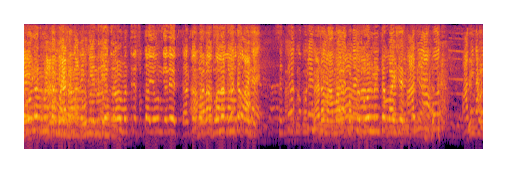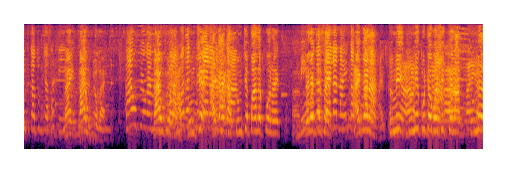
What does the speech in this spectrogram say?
दोनच मिनिटं पाहिजे गृहमंत्री सुद्धा येऊन गेले त्यांचा आम्हाला दोनच मिनिटं पाहिजे मॅडम आम्हाला फक्त दोन मिनिटं पाहिजेत. आम्ही आहोत. आम्ही नाहीत का तुमच्यासाठी? नाही काय उपयोग आहे? काय उपयोग आहे काय मग? उपयोग मदत आहे तुमचे मिळायला ऐका? तुमचे पालक कोण आहेत मी कलेक्टर मदत द्यायला नाही साहेब का ऐका ना तुम्ही तुम्ही कुठं घोषित केला तुम्ही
